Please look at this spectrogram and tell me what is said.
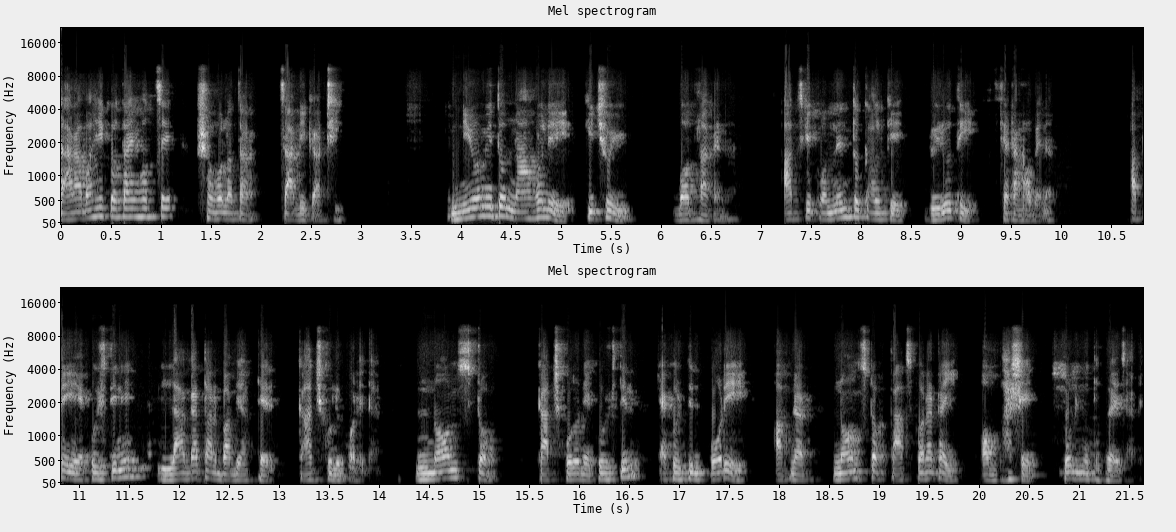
ধারাবাহিকতাই হচ্ছে সফলতার চাবিকাঠি। নিয়মিত না হলে কিছুই বদলাবে না। আজকে করলেন তো কালকে বিরতি, সেটা হবে না। আপনি একুশ দিনে লাগাতার ভাবে আপনার কাজগুলো করে দেন। নন স্টপ কাজ করুন একুশ দিন। একুশ দিন পরে আপনার নন স্টপ কাজ করাটাই অভ্যাসে পরিণত হয়ে যাবে।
